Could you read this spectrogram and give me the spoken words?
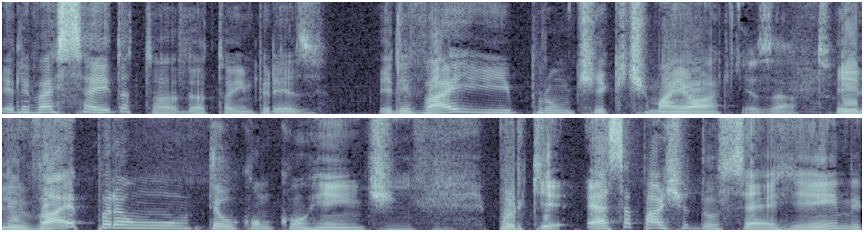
Ele vai sair da tua, da tua empresa. Ele vai ir para um ticket maior. Exato. Ele vai para um teu concorrente. Porque essa parte do CRM,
